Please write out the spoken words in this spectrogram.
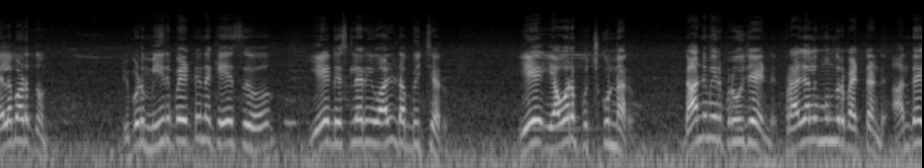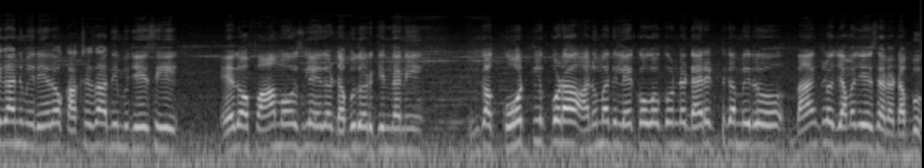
నిలబడుతుంది. ఇప్పుడు మీరు పెట్టిన కేసు ఏ డిస్టిలరీ వాళ్ళు డబ్బు ఇచ్చారు ఏ ఎవరు పుచ్చుకున్నారు? దాన్ని మీరు ప్రూవ్ చేయండి. ప్రజల ముందు పెట్టండి. అంతేగాని మీరు ఏదో కక్ష సాధింపు చేసి ఏదో ఫామ్ హౌస్లో ఏదో డబ్బు దొరికిందని ఇంకా కోర్టులకు కూడా అనుమతి లేకోకుండా డైరెక్ట్గా మీరు బ్యాంక్లో జమ చేశారు ఆ డబ్బు?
